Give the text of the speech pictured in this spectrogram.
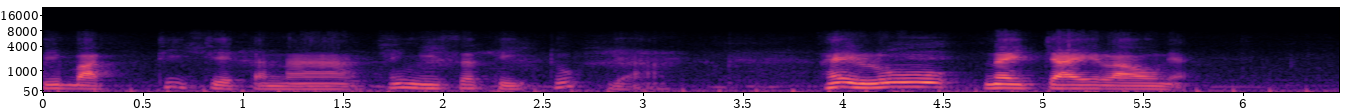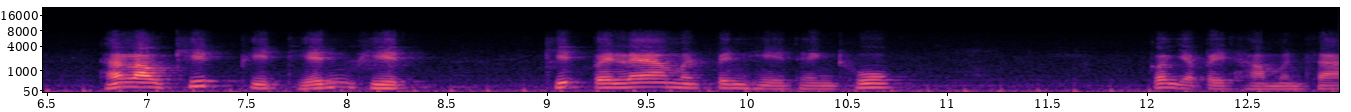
ฏิบัติที่เจตนาให้มีสติทุกอย่าง ให้รู้ในใจเราเนี่ย ถ้าเราคิดผิดเห็นผิด คิดไปแล้วมันเป็นเหตุแห่งทุกข์ก็อย่าไปทำมันซะ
